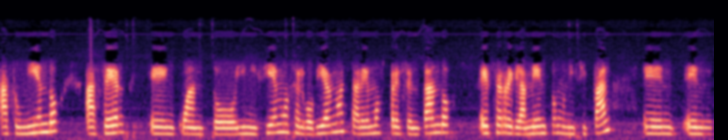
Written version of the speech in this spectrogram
asumiendo hacer en cuanto iniciemos el gobierno, estaremos presentando ese reglamento municipal en, en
